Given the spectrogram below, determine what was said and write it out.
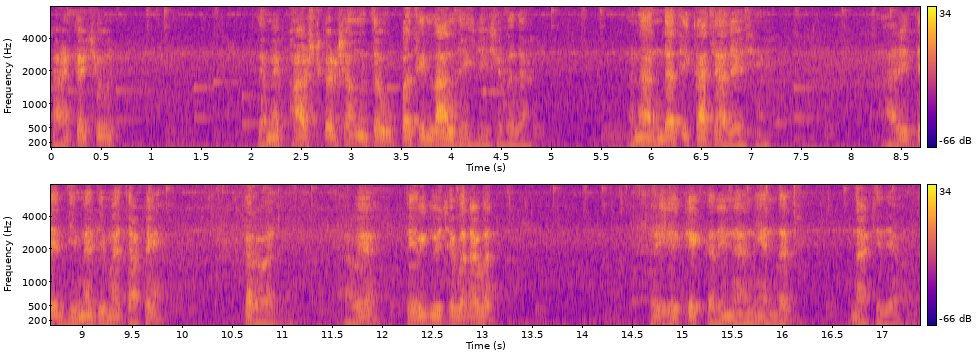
કારણ કે શું? તમે ફાસ્ટ કરશો ને તો ઉપરથી લાલ થઈ જશે બધા. અને અંદરથી કાચા રહે છે. આ રીતે ધીમે ધીમે તાપે કરવા છે હવે તેવી ગયું છે બરાબર? હવે એક એક કરીને આની અંદર નાખી દેવાનું.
